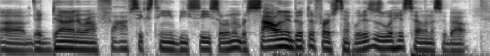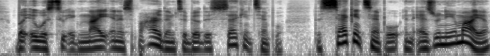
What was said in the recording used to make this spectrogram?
um, they're done around 516 BC. So remember, Solomon built the first temple. This is what he's telling us about. But it was to ignite and inspire them to build this second temple. The second temple in Ezra Nehemiah,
